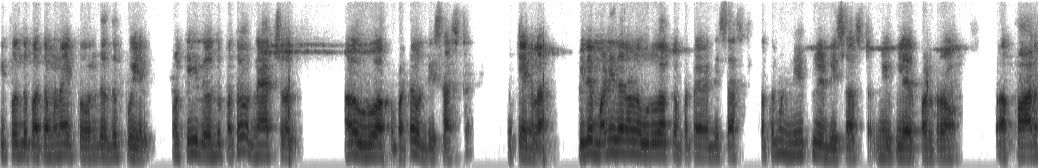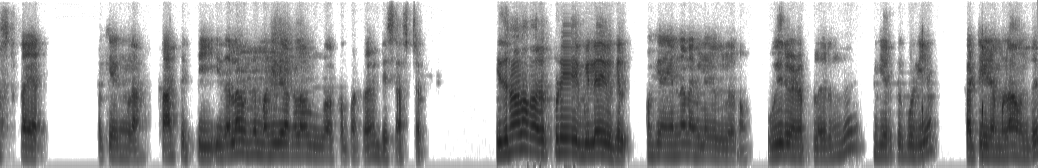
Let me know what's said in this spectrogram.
இப்போ வந்து பார்த்தோம்னா இப்போ வந்து அது புயல். ஓகே இது வந்து பார்த்தா ஒரு நேச்சுரல் உருவாக்கப்பட்ட ஒரு டிசாஸ்டர் ஓகேங்களா இது மனிதனால் உருவாக்கப்பட்ட டிசாஸ்டர் பார்த்தோம்னா நியூக்ளியர் டிசாஸ்டர் நியூக்ளியர் பண்ணுறோம் ஃபாரஸ்ட் ஃபயர் ஓகேங்களா காட்டு தீ. இதெல்லாம் வந்து மனிதர்களால் உருவாக்கப்பட்ட டிசாஸ்டர் இதனால வரக்கூடிய விளைவுகள் ஓகே என்னென்ன விளைவுகள் வரும்? உயிரிழப்புல இருந்து இங்க இருக்கக்கூடிய கட்டிடம்லாம் வந்து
